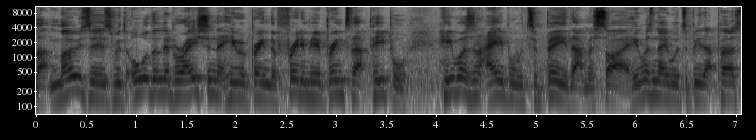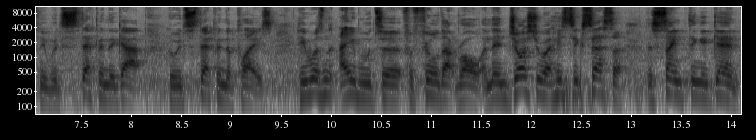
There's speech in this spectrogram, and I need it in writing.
like Moses, with all the liberation that he would bring, the freedom he would bring to that people, he wasn't able to be that Messiah. He wasn't able to be that person who would step in the gap, who would step in the place. He wasn't able to fulfill that role. And then Joshua, his successor, the same thing again.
